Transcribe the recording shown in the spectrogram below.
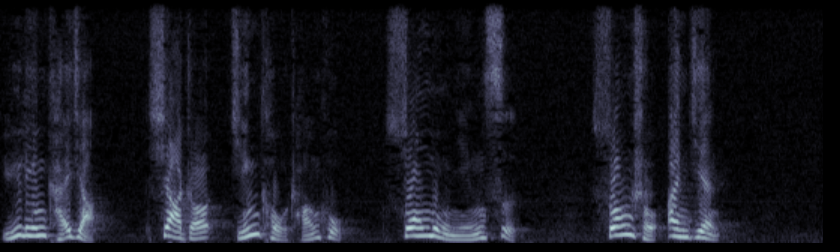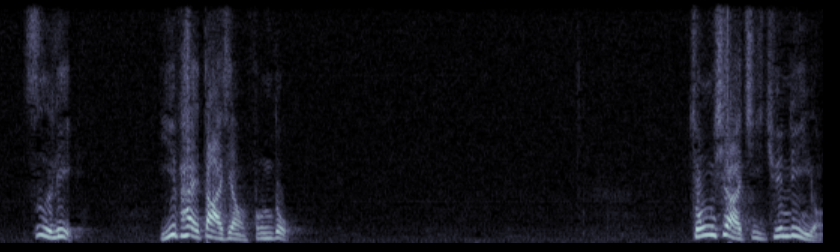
鱼鳞铠甲，下着紧口长裤，双目凝视，双手按剑自立，一派大将风度。中下级军力俑，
